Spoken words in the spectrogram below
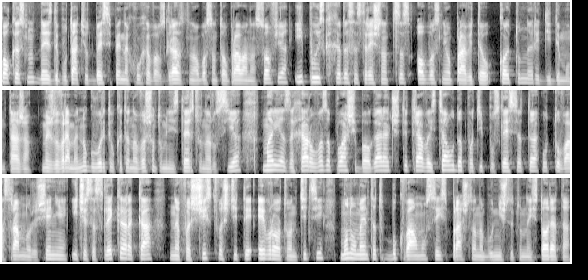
По-късно днес депутати от БСП нахуха в сградата на областната управа на София и поискаха да се срещнат с областния управител, който нареди демонтажа. Междувременно, говорителката на Външното министерство на Русия, Мария Захарова, заплаши България, че ще трябва изцяло да плати последствията от това срамно решение и че с лека ръка на фашистващите евроатлантици монументът буквално се изпраща на бунището на историята.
